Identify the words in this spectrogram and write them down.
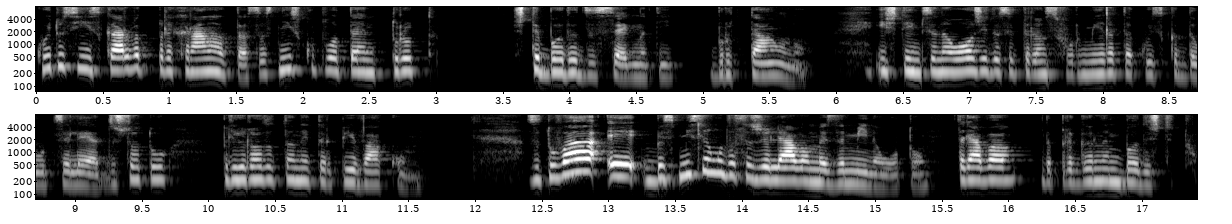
които си изкарват прехраната с нископлатен труд, ще бъдат засегнати брутално и ще им се наложи да се трансформират, ако искат да оцелеят, защото природата не търпи вакуум. Затова е безсмислено да съжаляваме за миналото. Трябва да прегърнем бъдещето.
